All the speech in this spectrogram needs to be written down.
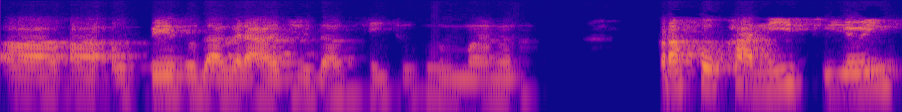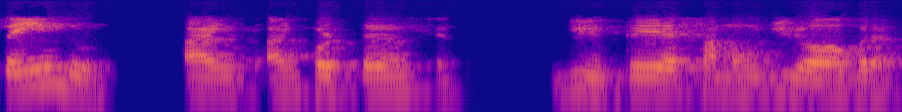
a, a, o peso da grade das ciências humanas para focar nisso e eu entendo a, a importância de ter essa mão de obra,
